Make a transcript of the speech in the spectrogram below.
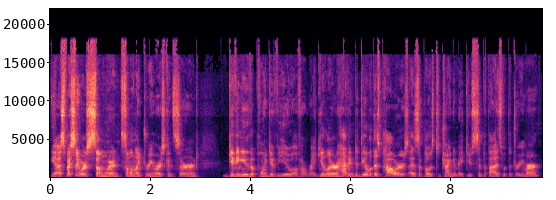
yeah, especially where somewhere someone like Dreamer is concerned, giving you the point of view of a regular having to deal with his powers as opposed to trying to make you sympathize with the Dreamer.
